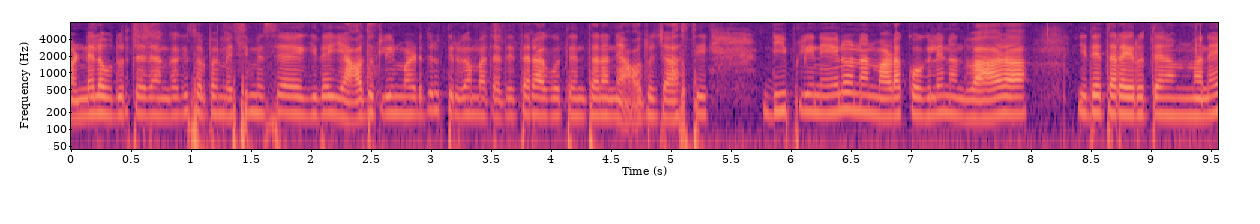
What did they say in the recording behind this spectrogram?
ಮಣ್ಣೆಲ್ಲ ಉದುರ್ತಾ ಇದೆ. ಹಂಗಾಗಿ ಸ್ವಲ್ಪ ಮೆಸಿ ಮೆಸಿ ಆಗಿದೆ ಯಾವುದು ಕ್ಲೀನ್ ಮಾಡಿದ್ರು ತಿರ್ಗಾ ಮತ್ತು ಅದೇ ಥರ ಆಗುತ್ತೆ ಅಂತ ನಾನು ಯಾವುದು ಜಾಸ್ತಿ ಡೀಪ್ ಕ್ಲೀನ್ ಏನೋ ನಾನು ಮಾಡೋಕ್ಕೋಗಿಲ್ಲ ನಂದು ವಾರ ಇದೇ ಥರ ಇರುತ್ತೆ ನಮ್ಮ ಮನೆ.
